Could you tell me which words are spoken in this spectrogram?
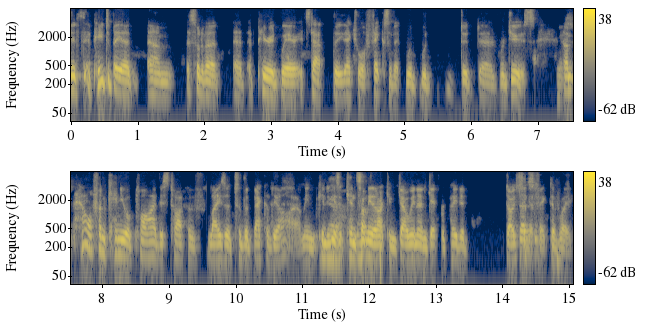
it appeared to be a, um, a sort of a, a, period where it start the actual effects of it would would uh, reduce. Yes. Um, how often can you apply this type of laser to the back of the eye? I mean, can, yeah. is it can something that I can go in and get repeated dosing That's effectively?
